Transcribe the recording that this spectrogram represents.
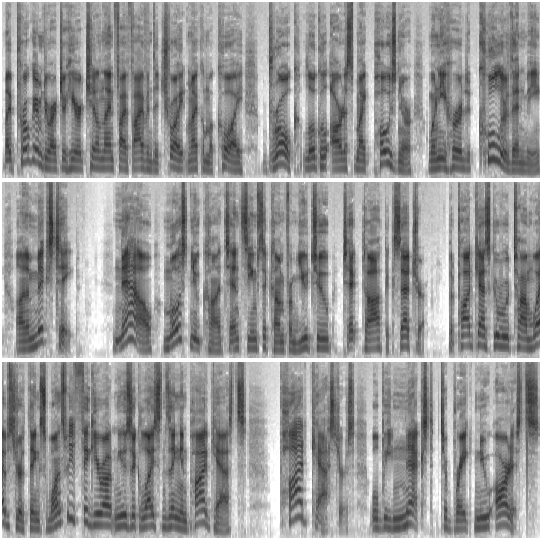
my program director here at Channel 955 in Detroit, Michael McCoy, broke local artist Mike Posner when he heard Cooler Than Me on a mixtape. Now, most new content seems to come from YouTube, TikTok, etc. But podcast guru Tom Webster thinks once we figure out music licensing in podcasts, podcasters will be next to break new artists.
